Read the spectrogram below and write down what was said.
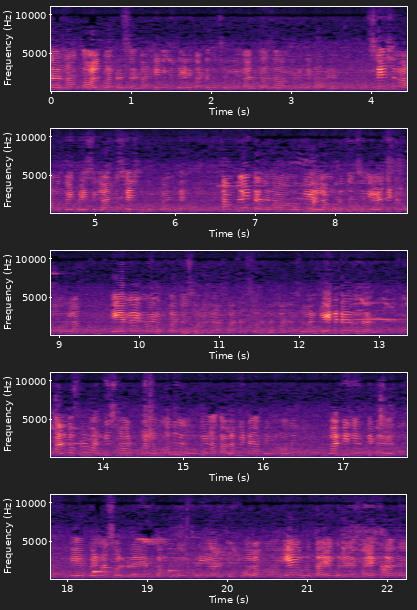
சார் நான் கால் பண்றேன் சார் வண்டி நீங்க தேடி கண்டுபிடிச்சிருக்கீங்க அதுக்காக தான் வந்திருக்கேன் நான். ஸ்டேஷன் வாங்க போய் பேசிக்கலான்ட்டு ஸ்டேஷன் கூப்பிட்டு வந்துட்டேன். கம்ப்ளைண்ட் அது நான் அழுதுட்டு இருக்கும்போதெல்லாம் முடிஞ்சிச்சுன்னு என்ன இன்னும் எனக்கு பதில் சொல்லல பதில் சொல்லல பதில் சொல்லலன்னு கேட்டுட்டே இருந்தாரு. அதுக்கப்புறம் வண்டி ஸ்டார்ட் பண்ணும்போது ஓகே நான் கிளம்பிட்டேன் அப்படிங்கும்போது வண்டி நிறுத்திட்டு "ஏய், இப்ப என்ன சொல்ற? எனக்கு அங்க ரூம் ஃப்ரீயா இருக்கு போலாமா? ஏன் இவ்வளவு தயங்குற? பயப்படாது.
